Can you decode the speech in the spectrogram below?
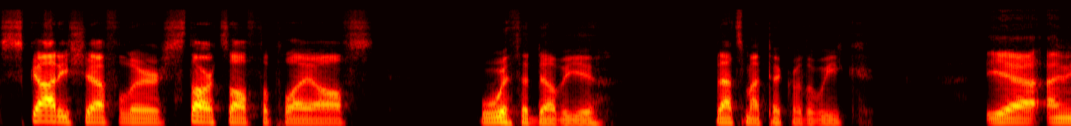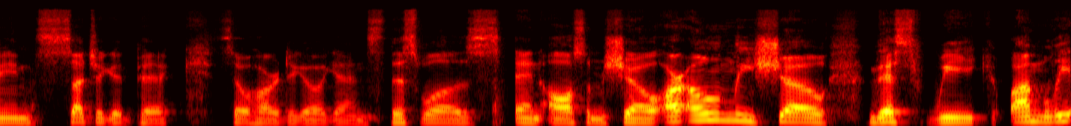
Scotty Scheffler starts off the playoffs with a W. That's my pick of the week. Yeah, I mean, such a good pick. So hard to go against. This was an awesome show. Our only show this week. I'm le-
